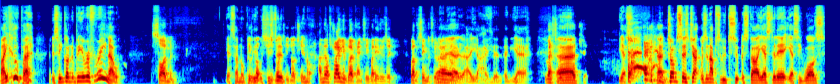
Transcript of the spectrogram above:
Mike Hooper? Is he going to be a referee now? Simon. Yes, I know, Billy. Not, it was just a, not, you know. And the Australian bloke, actually, but either was he. We haven't seen much of him. Uh, yeah, yeah. The rest of uh, Yes. Uh, Tom says Jack was an absolute superstar yesterday. Yes, he was.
